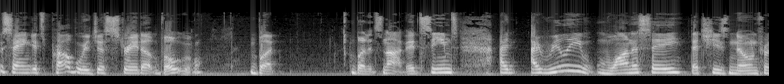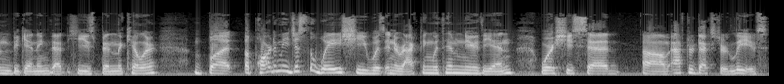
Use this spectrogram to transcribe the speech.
saying it's probably just straight up Vogel, but but it's not. It seems I I really want to say that she's known from the beginning that he's been the killer, but a part of me, just the way she was interacting with him near the end, where she said um, after Dexter leaves,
